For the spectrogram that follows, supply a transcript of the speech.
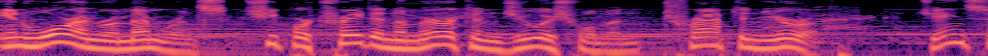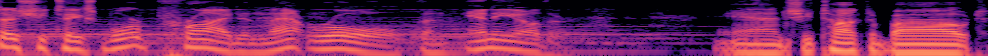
In War and Remembrance, she portrayed an American Jewish woman trapped in Europe. Jane says she takes more pride in that role than any other. And she talked about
